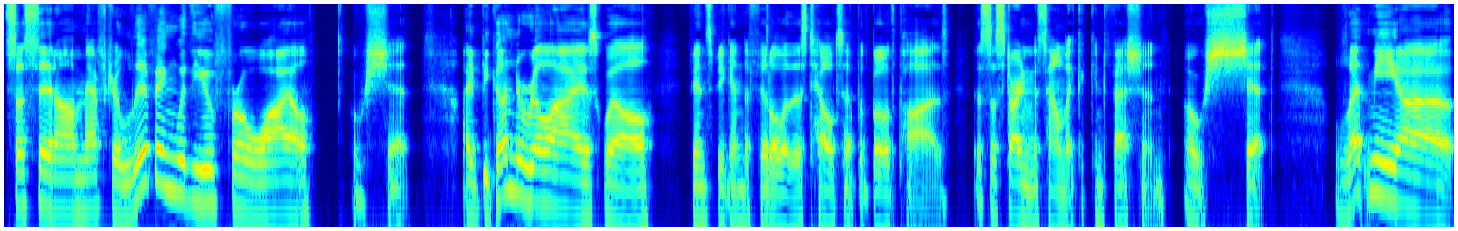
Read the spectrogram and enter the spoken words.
So I said, um, after living with you for a while, oh shit, I've begun to realize, well, Vince began to fiddle with his tail tip with both paws. This is starting to sound like a confession. Oh shit. Let me, uh,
